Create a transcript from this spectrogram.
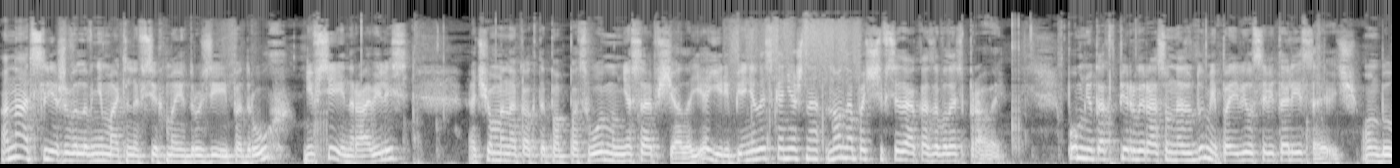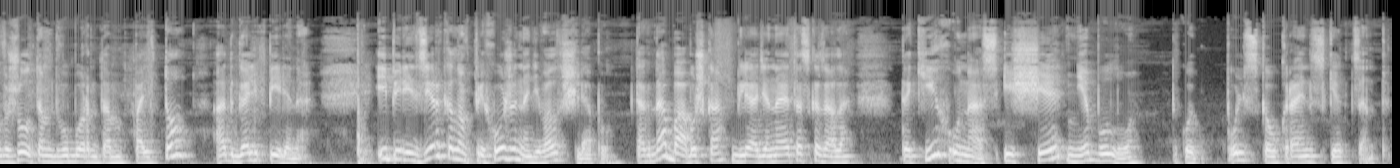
Она отслеживала внимательно всех моих друзей и подруг. Не все ей нравились о чем она как-то по-своему мне сообщала. Я ерепенилась, конечно, но она почти всегда оказывалась правой. Помню, как в первый раз у нас в доме появился Виталий Исаевич. Он был в желтом двуборном пальто от Гальперина. И перед зеркалом в прихожей надевал шляпу. Тогда бабушка, глядя на это, сказала, «Таких у нас еще не было». Такой польско-украинский акцент.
